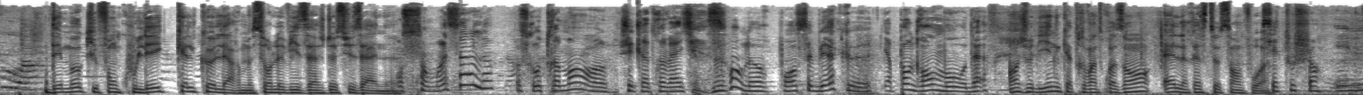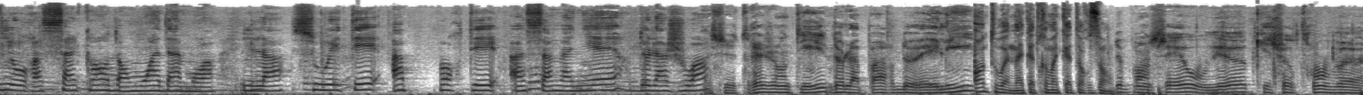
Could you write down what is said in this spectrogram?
vous. Des mots qui font couler quelques larmes sur le visage de Suzanne. On se sent moins seul, hein, parce qu'autrement, euh, j'ai 95 ans, alors pensez bien qu'il n'y a pas grand monde. Hein. Angeline, 83 ans, elle reste sans voix. C'est touchant. Ellie aura 5 ans dans moins d'un mois. Il a souhaité apporter à sa manière de la joie. C'est très gentil de la part de Ellie Antoine a 94 ans. de penser aux vieux qui se retrouvent euh,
